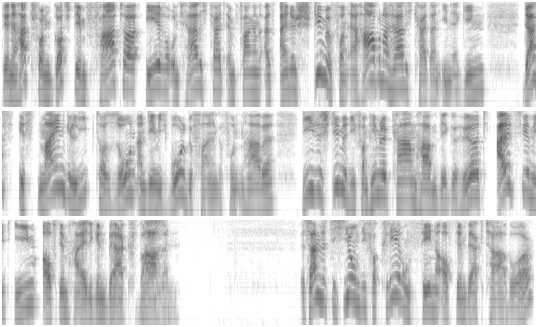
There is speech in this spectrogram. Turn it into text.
denn er hat von Gott dem Vater Ehre und Herrlichkeit empfangen, als eine Stimme von erhabener Herrlichkeit an ihn erging. Das ist mein geliebter Sohn, an dem ich Wohlgefallen gefunden habe. Diese Stimme, die vom Himmel kam, haben wir gehört, als wir mit ihm auf dem heiligen Berg waren. Es handelt sich hier um die Verklärungsszene auf dem Berg Tabor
